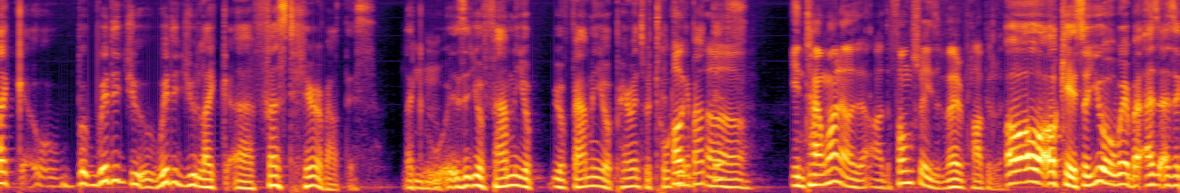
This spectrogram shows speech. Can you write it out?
like, but where did you where did you like uh, first hear about this? Like, w is it your family, your your family, your parents were talking about uh, this? In Taiwan, uh, the, uh, feng shui is very popular. Oh, okay. So you were aware, but as, as a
